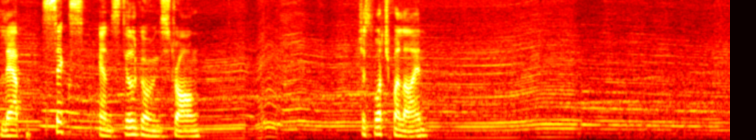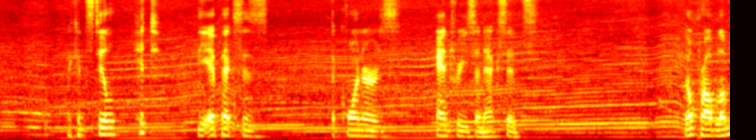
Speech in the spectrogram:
lap 6 and still going strong. Just watch my line. Can still hit the apexes, the corners, entries and exits. No problem.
